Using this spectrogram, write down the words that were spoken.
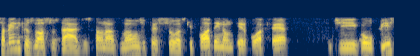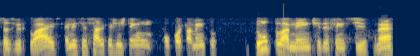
Sabendo que os nossos dados estão nas mãos de pessoas que podem não ter boa fé, de golpistas virtuais, é necessário que a gente tenha um comportamento duplamente defensivo, né?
